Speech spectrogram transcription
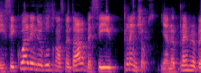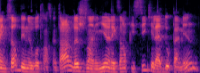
Et c'est quoi les neurotransmetteurs? Ben, c'est plein de choses. Il y en a plein, plein, plein de sortes des neurotransmetteurs. Là, je vous en ai mis un exemple ici qui est la dopamine.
